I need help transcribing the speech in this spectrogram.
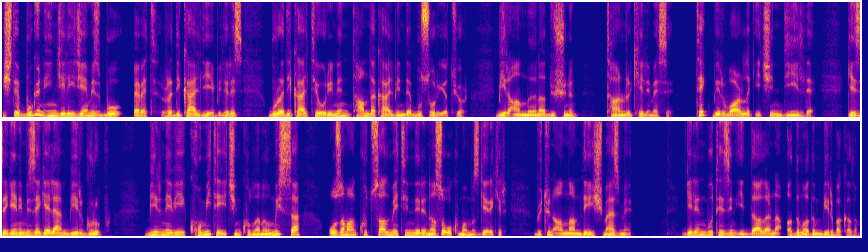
İşte bugün inceleyeceğimiz bu, evet radikal diyebiliriz, bu radikal teorinin tam da kalbinde bu soru yatıyor. Bir anlığına düşünün, Tanrı kelimesi. Tek bir varlık için değil de, gezegenimize gelen bir grup, bir nevi komite için kullanılmışsa, o zaman kutsal metinleri nasıl okumamız gerekir? Bütün anlam değişmez mi? Gelin bu tezin iddialarına adım adım bir bakalım.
